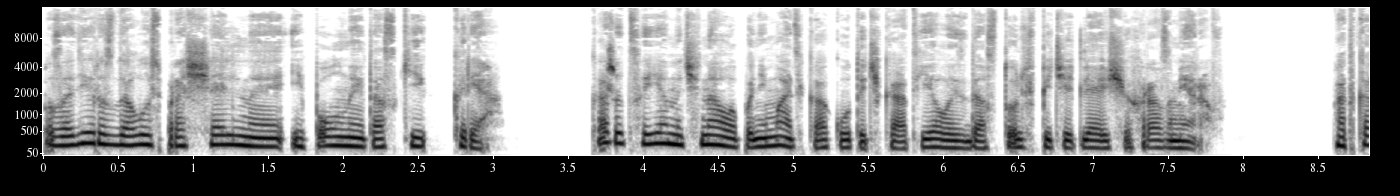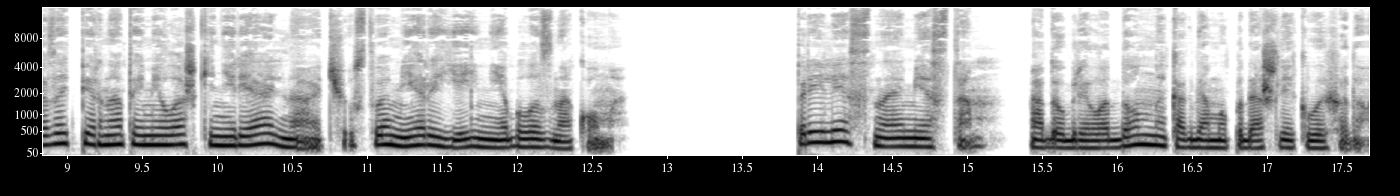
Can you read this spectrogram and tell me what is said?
Позади раздалось прощальное и полное тоски кря. Кажется, я начинала понимать, как уточка отъелась до столь впечатляющих размеров. Отказать пернатой милашке нереально, а чувство меры ей не было знакомо. «Прелестное место», — одобрила Донна, когда мы подошли к выходу.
